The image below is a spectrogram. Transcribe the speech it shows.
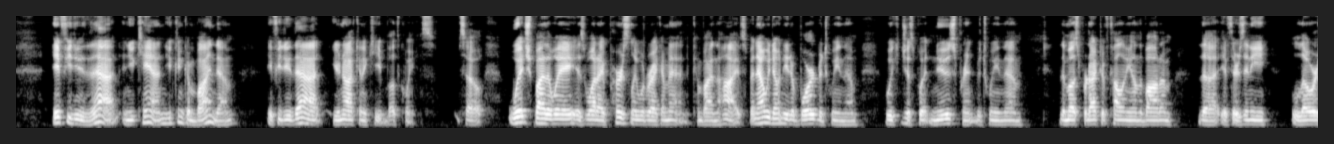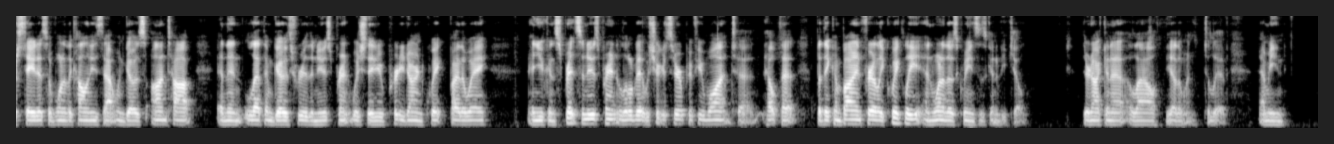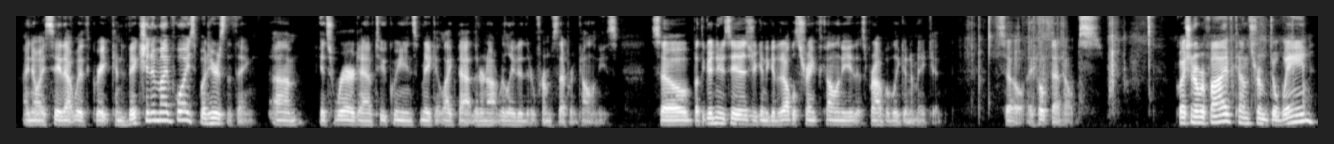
If you do that, and you can, you can combine them. If you do that, you're not going to keep both queens. So, which, by the way, is what I personally would recommend combine the hives. But now we don't need a board between them. We can just put newsprint between them. The most productive colony on the bottom, the if there's any lower status of one of the colonies, that one goes on top and then let them go through the newsprint, which they do pretty darn quick, by the way. And you can spritz the newsprint a little bit with sugar syrup if you want to help that, but they combine fairly quickly, and one of those queens is going to be killed. They're not going to allow the other one to live. I mean, I know I say that with great conviction in my voice, but here's the thing. Um, it's rare to have two queens make it like that that are not related, that are from separate colonies. So, but the good news is you're going to get a double strength colony that's probably going to make it. So I hope that helps. Question number five comes from Dwayne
